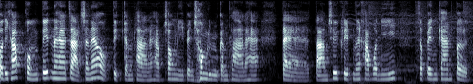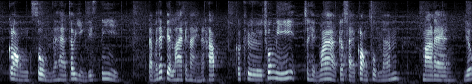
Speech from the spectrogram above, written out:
วัสดีครับ ผมติดนะฮะจากช anel ติดกันพลานะครับ ช่องนี้เป็นช่องรีวิวกันพลานะฮะแต่ตามชื่อคลิปนะครับ วันนี้จะเป็นการเปิดกล่องสุ่มนะฮะเจ้าหญิงดิสนีย์แต่ไม่ได้เปลี่ยนลายไปไหนนะครับ ก็คือช่วงนี้จะเห็นว่ากระแสกล่องสุ่มนั้นมาแรงเยอะ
